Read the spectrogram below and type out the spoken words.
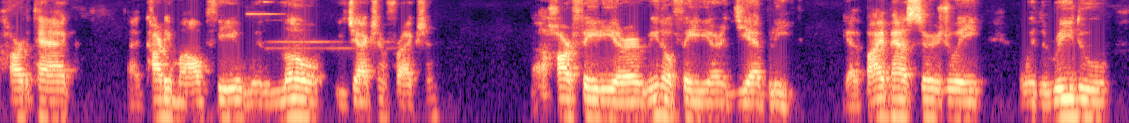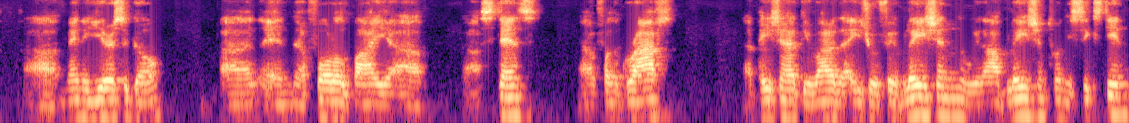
heart attack, cardiomyopathy with low ejection fraction uh, heart failure, renal failure, and GI bleed. Got bypass surgery with redo uh, many years ago, uh, and uh, followed by uh, uh, stents for the grafts. A patient had developed atrial fibrillation with ablation 2016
